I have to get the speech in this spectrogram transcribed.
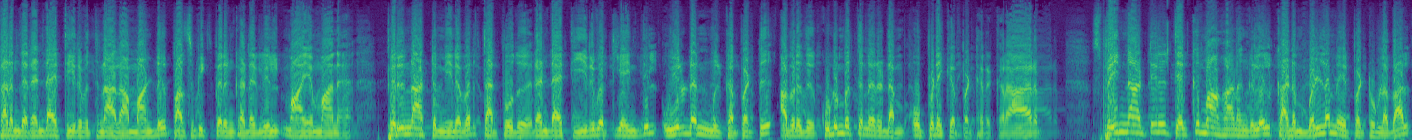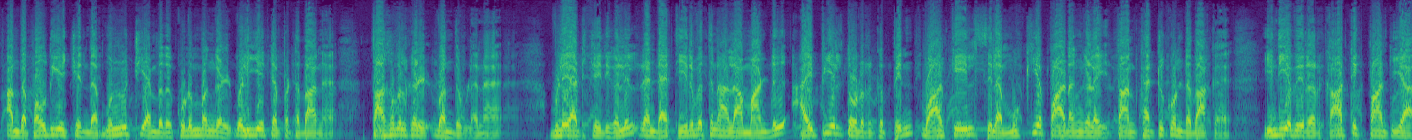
கடந்த இரண்டாயிரத்தி இருபத்தி நாலாம் ஆண்டு பசிபிக் பெருங்கடலில் மாயமான பெருநாட்டு மீனவர் தற்போது இரண்டாயிரத்தி இருபத்தி ஐந்தில் உயிருடன் மீட்கப்பட்டு அவரது குடும்பத்தினரிடம் ஒப்படைக்கப்பட்டிருக்கிறார். ஸ்பெயின் நாட்டில் தெற்கு மாகாணங்களில் கடும் வெள்ளம் ஏற்பட்டுள்ளதால் அந்த பகுதியைச் சேர்ந்த முன்னூற்றி ஐம்பது குடும்பங்கள் வெளியேற்றப்பட்டதான தகவல்கள் வந்துள்ளன. விளையாட்டுச் செய்திகளில் இரண்டாயிரத்தி இருபத்தி நாலாம் ஆண்டு ஐபிஎல் தொடருக்கு பின் வாழ்க்கையில் சில முக்கிய பாடங்களை தான் கற்றுக்கொண்டதாக இந்திய வீரர் கார்த்திக் பாண்டியா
